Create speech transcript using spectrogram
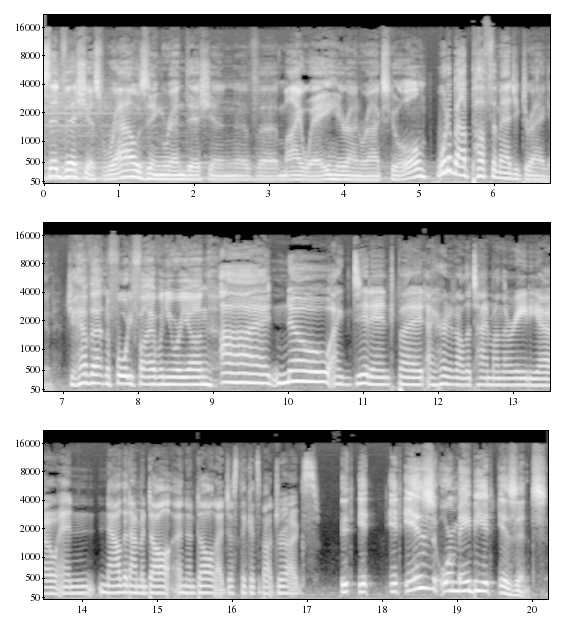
Sid Vicious, rousing rendition of uh, My Way here on Rock School. What about Puff the Magic Dragon? Did you have that in a 45 when you were young? Uh, no, I didn't, but I heard it all the time on the radio. And now that I'm adult, an adult, I just think it's about drugs. It, it, it is, or maybe it isn't.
